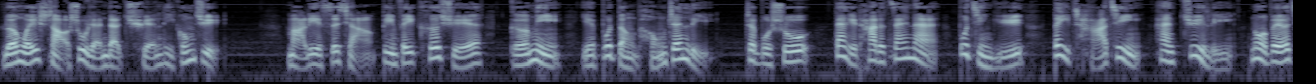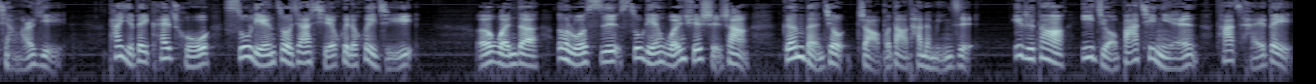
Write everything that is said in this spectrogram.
沦为少数人的权力工具。马列思想并非科学，革命也不等同真理。这部书带给他的灾难，不仅于被查禁和拒领诺贝尔奖而已，他也被开除苏联作家协会的会籍。俄文的俄罗斯苏联文学史上根本就找不到他的名字。一直到一九八七年，他才被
